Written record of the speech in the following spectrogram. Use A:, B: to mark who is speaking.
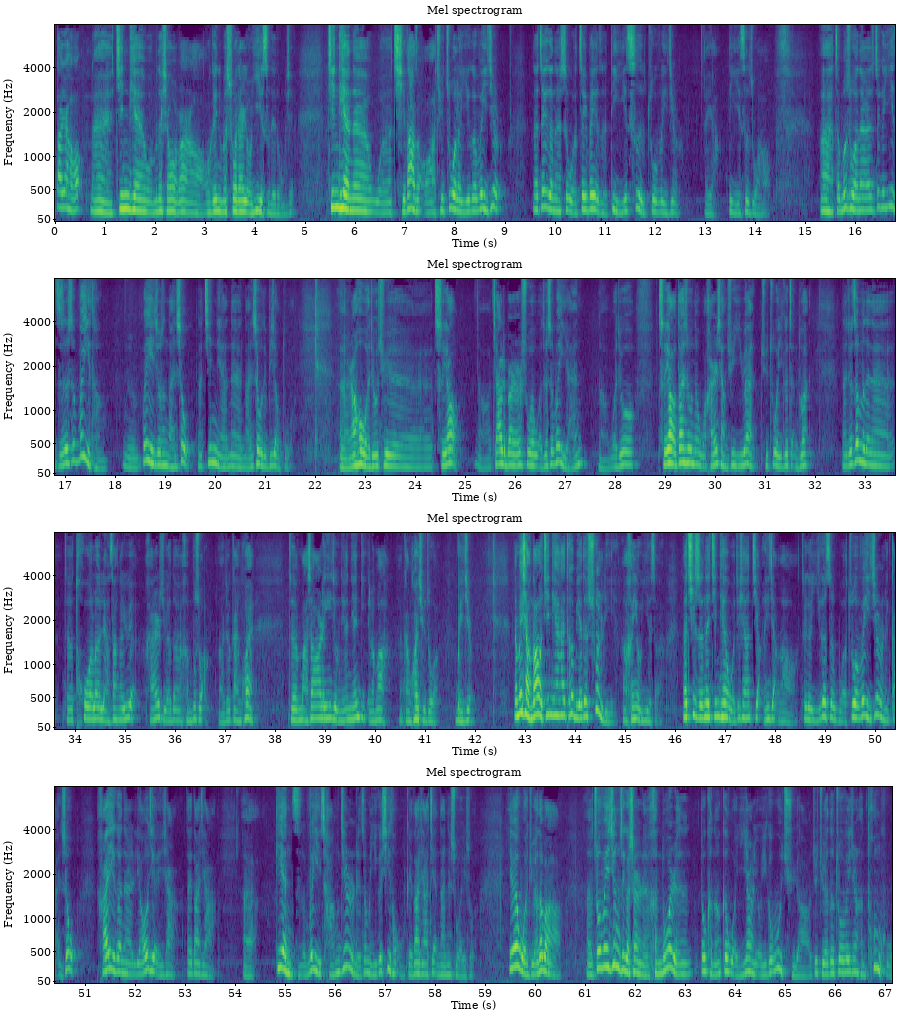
A: 大家好，哎，今天我们的小伙伴啊，我给你们说点有意思的东西。今天呢，我起大早啊去做了一个胃镜儿，那这个呢是我这辈子第一次做胃镜儿，哎呀，第一次做好啊，怎么说呢？这个一直是胃疼，嗯，胃就是难受。那今年呢难受的比较多，嗯，然后我就去吃药啊，家里边人说我这是胃炎啊，我就。吃药，但是呢，我还是想去医院去做一个诊断。那就这么的呢，这拖了两三个月，还是觉得很不爽啊！就赶快，这马上二零一九年年底了嘛，赶快去做胃镜。那没想到今天还特别的顺利啊，很有意思。那其实呢，今天我就想讲一讲啊，这个一个是我做胃镜的感受，还一个呢，了解一下带大家，呃。电子胃肠镜的这么一个系统，给大家简单的说一说。因为我觉得吧，呃，做胃镜这个事儿呢，很多人都可能跟我一样有一个误区啊，就觉得做胃镜很痛苦。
